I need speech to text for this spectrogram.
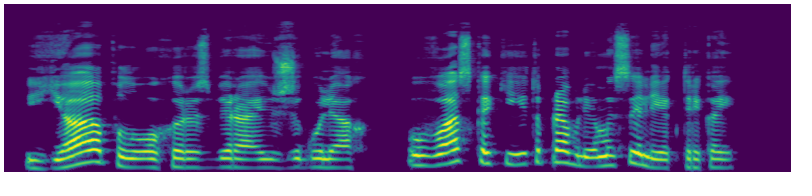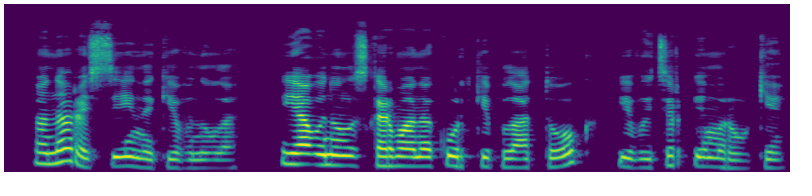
– «я плохо разбираюсь в «Жигулях». У вас какие-то проблемы с электрикой». Она рассеянно кивнула. Я вынул из кармана куртки платок и вытер им руки.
